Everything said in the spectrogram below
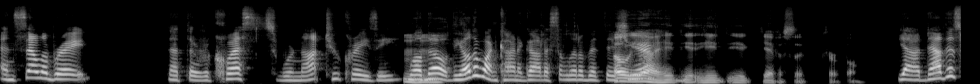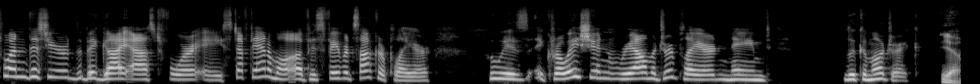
and celebrate that the requests were not too crazy. Well, Mhm. no, the other one kind of got us a little bit this oh year. Oh yeah, he, he he gave us a curveball. Yeah, now this one this year the big guy asked for a stuffed animal of his favorite soccer player who is a Croatian Real Madrid player named Luka Modric. Yeah.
